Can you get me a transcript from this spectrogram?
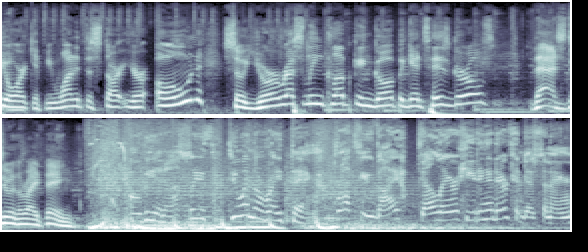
York. If you wanted to start your own so your wrestling club can go up against his girls, that's doing the right thing. Obie and Ashley's doing the right thing. Brought to you by Bel Air Heating and Air Conditioning.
